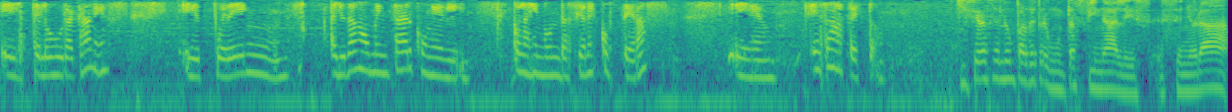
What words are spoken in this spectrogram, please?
este, los huracanes pueden ayudan a aumentar con el con las inundaciones costeras eh, esos aspectos. Quisiera hacerle un par de preguntas finales, señora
